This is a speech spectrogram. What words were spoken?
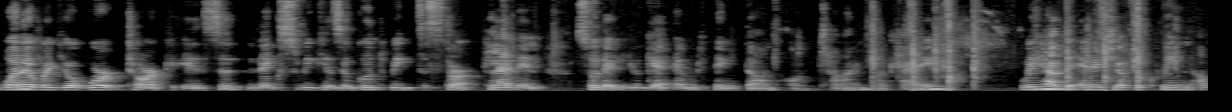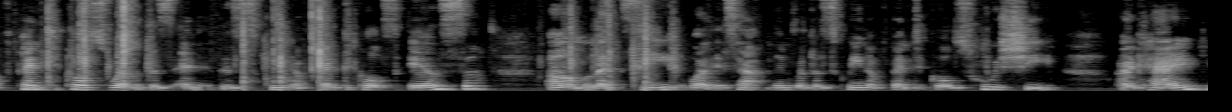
whatever your work target is next week is a good week to start planning so that you get everything done on time okay we have the energy of the Queen of Pentacles, whoever this, this Queen of Pentacles is. Um, let's see what is happening with this Queen of Pentacles. Who is she? Okay.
